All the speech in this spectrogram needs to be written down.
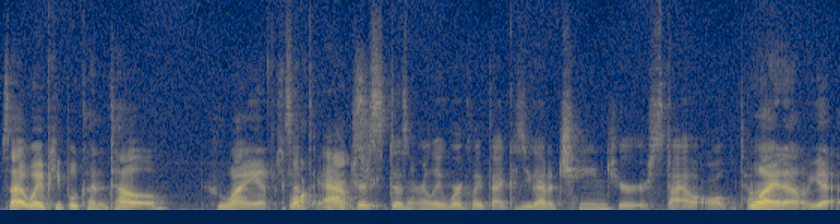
So that way people couldn't tell who I am. Just Except actress doesn't really work like that because you got to change your style all the time. Well, I know, yeah.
